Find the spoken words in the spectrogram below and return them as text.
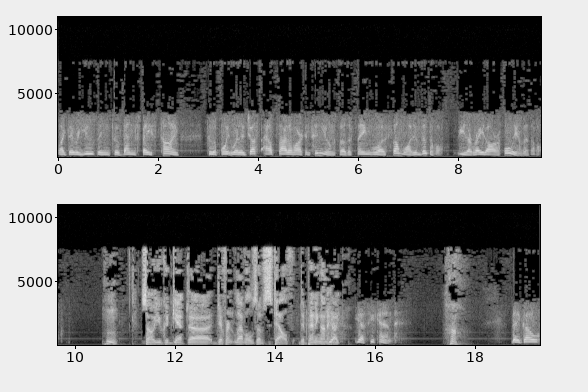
like they were using to bend space-time to the point where they're just outside of our continuum, so the thing was somewhat invisible, either radar or fully invisible. Hmm. So you could get uh, different levels of stealth depending on Yes, how. yes, you can. Huh. They go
